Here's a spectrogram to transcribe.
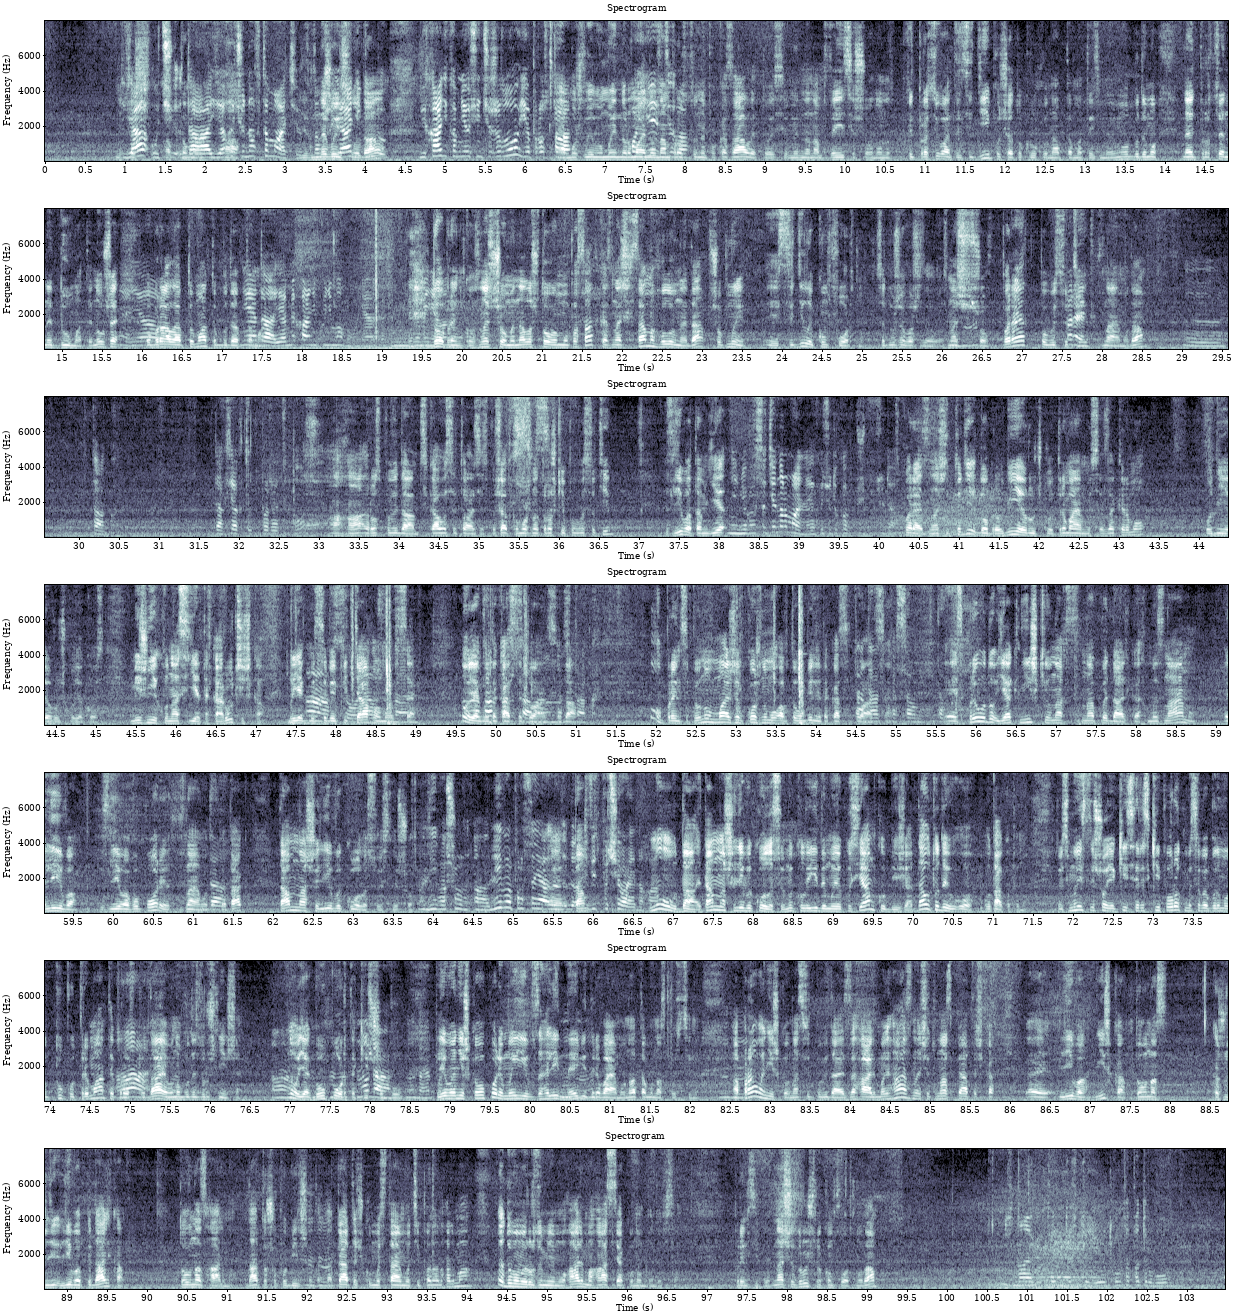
Ну, я автомат. да, я А, хочу на автомате. Не Потому что я не да? буду. Механика мне очень тяжело, я просто... А, можливо, ми нормально нам просто не показали. Тобто ми, нам здається, що воно відпрацювати ці дії, початок руху на автоматизмі, ми будемо навіть про це не думати. Ну вже я- обрали автомат, то буде автомат. да, я механику не могу. Я, Добренько, значить що, ми налаштовуємо посадка, значить саме головне, да, щоб ми е, сиділи комфортно. Це дуже важливо. Значить, що вперед, по висоті, Вперед. знаємо, да? Е, так. Так, як тут перед? Ось. Ага, розповідаємо. Цікава ситуація. Спочатку можна трошки по висоті, зліва там є Не, мне по высоте нормально, я хочу только чуть сюда. вперед. Значить, тоді добре, однією ручкою тримаємося за кермо. Однією ручкою якось. Між ніг у нас є така ручечка. Ми якби А, себе все, підтягуємо я все. Ну, якби така ситуація. Да. Так. Ну, в принципі, ну майже в кожному автомобілі така ситуація. така сама. Так. Е, З приводу, як ніжки у нас на педальках, ми знаємо. Ліва, зліва в опорі, знаємо Да. таке, так? Там наше ліве колесо, якщо що. Ліва що? А, ліва просто я Е, е, там- відпочиваю нога. Ну так, да, і там наше ліве колесо. Ми коли їдемо якусь ямку об'їжджати, да, туди, о, отак от воно. Тобто ми, якщо що, якийсь різкий поворот, ми себе будемо тупо тримати просто, А, да, і воно ну. буде зручніше. А, ну, якби упор такий, ну, щоб да, був. Ну, да, Ліва ніжка в опорі, ми її взагалі не відриваємо, вона там у нас постійно. А права ніжка у нас відповідає за гальма і газ, значить у нас п'яточка, е, ліва ніжка, то у нас кажу, ліва педалька, то у нас гальма, да, то що побільше така. П'яточку ми ставимо типу, над гальма. Ну, я думаю, ми розуміємо, гальма, газ, як воно буде все. В принципі, наче зручно, комфортно, да? Не знаю, как они достают, как-то по-другому.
